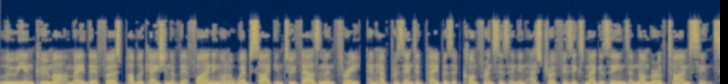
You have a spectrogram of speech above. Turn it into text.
Louis and Kumar made their first publication of their finding on a website in 2003, and have presented papers at conferences and in astrophysics magazines a number of times since.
